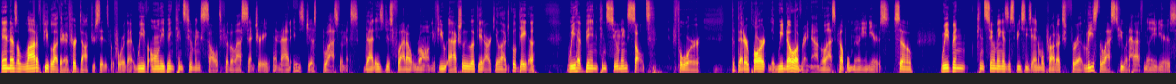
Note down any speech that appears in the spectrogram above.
And there's a lot of people out there, I've heard doctors say this before, that we've only been consuming salt for the last century. And that is just blasphemous. That is just flat out wrong. If you actually look at archaeological data, we have been consuming salt for the better part that we know of right now, the last couple million years. So we've been consuming as a species animal products for at least the last two and a half million years.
